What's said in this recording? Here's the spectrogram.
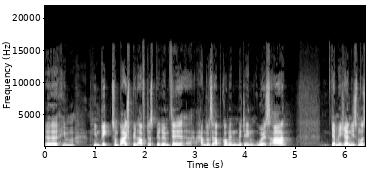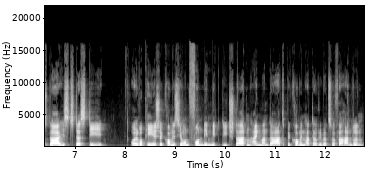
äh, im Hinblick zum Beispiel auf das berühmte Handelsabkommen mit den USA. Der Mechanismus da ist, dass die Europäische Kommission von den Mitgliedstaaten ein Mandat bekommen hat, darüber zu verhandeln.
